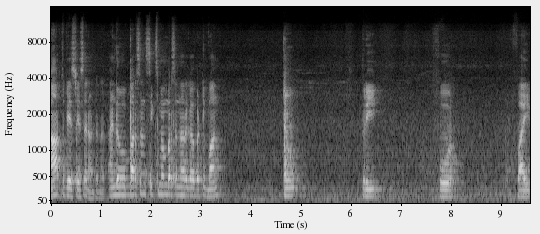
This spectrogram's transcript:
నార్త్ ఫేస్ చేశారు అంటున్నారు. అండ్ పర్సన్ సిక్స్ మెంబర్స్ ఉన్నారు కాబట్టి one two three four five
